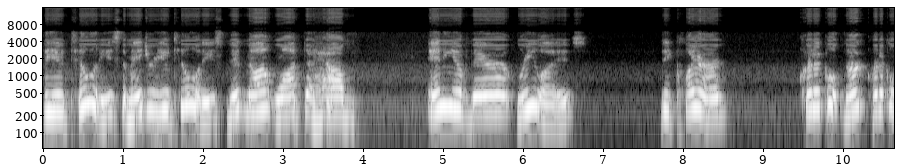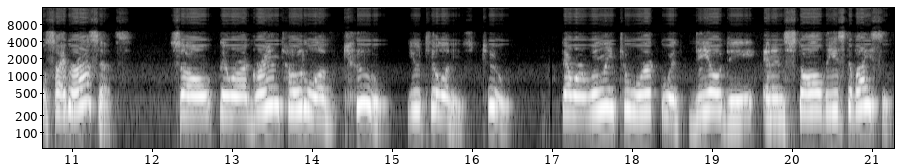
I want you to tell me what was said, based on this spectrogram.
the utilities, the major utilities, did not want to have any of their relays declared critical NERC critical cyber assets. So there were a grand total of two utilities, two, that were willing to work with DoD and install these devices.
